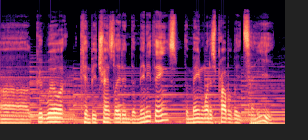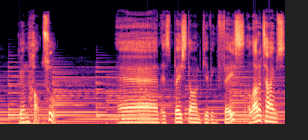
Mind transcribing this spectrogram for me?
Uh, goodwill can be translated into many things. The main one is probably 诚意跟好处. And it's based on giving face. A lot of times,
